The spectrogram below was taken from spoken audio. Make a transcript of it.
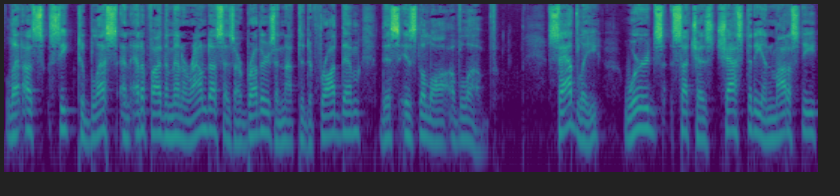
Let us seek to bless and edify the men around us as our brothers and not to defraud them. This is the law of love. Sadly, Words such as chastity and modesty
